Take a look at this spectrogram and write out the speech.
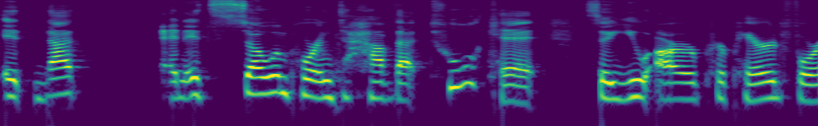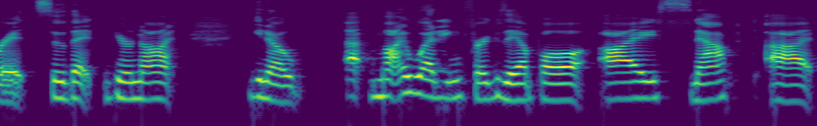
it that and it's so important to have that toolkit so you are prepared for it so that you're not you know at my wedding for example i snapped at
